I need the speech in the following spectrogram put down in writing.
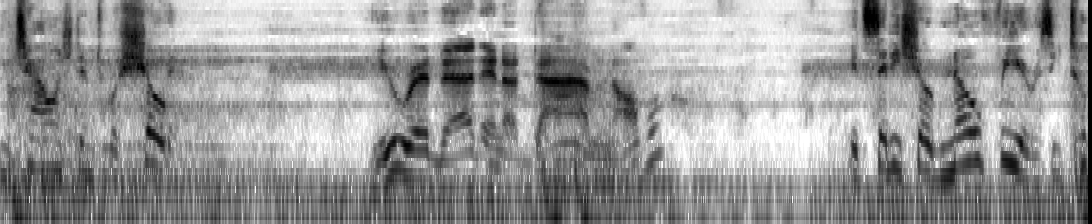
You challenged him to a showdown. You read that in a dime novel? It said he showed no fear as he took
